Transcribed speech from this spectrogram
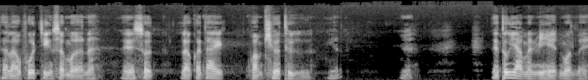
ถ้าเราพูดจริงเสมอนะในที่สุดเราก็ได้ความเชื่อถือเนี่ยเนี่ยทุกอย่างมันมีเหตุหมดเลย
